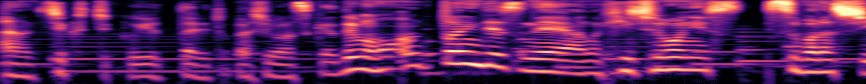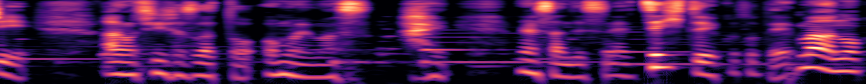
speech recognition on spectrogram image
あのチクチク言ったりとかしますけどでも本当にですねあの非常に素晴らしいあの T シャツだと思います。はい、皆さんですねぜひということで、まあ、あの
